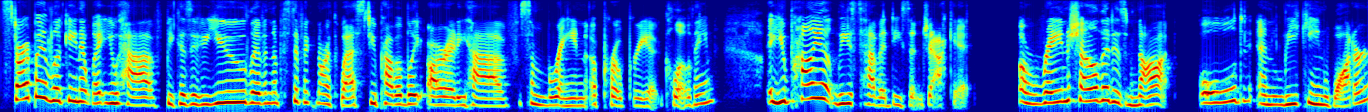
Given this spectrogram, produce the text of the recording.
start by looking at what you have because if you live in the Pacific Northwest, you probably already have some rain appropriate clothing. You probably at least have a decent jacket. A rain shell that is not old and leaking water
